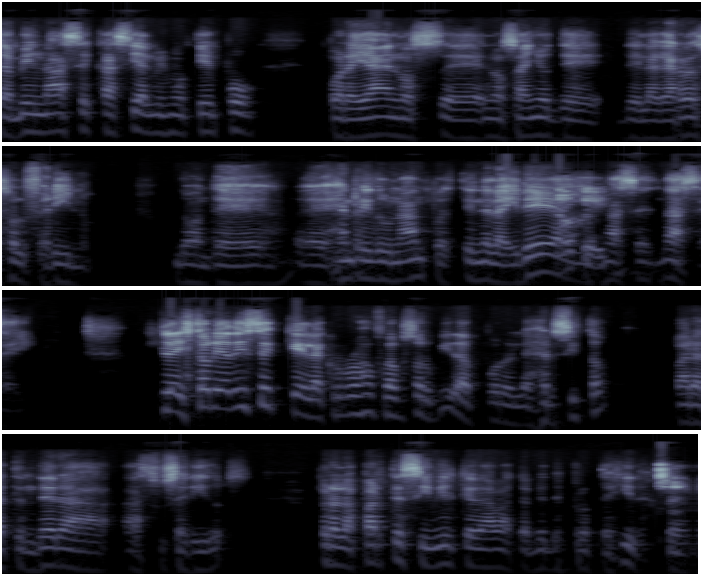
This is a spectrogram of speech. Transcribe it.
también nace casi al mismo tiempo por allá en los, eh, en los años de, de, la guerra de Solferino, donde eh, Henry Dunant pues tiene la idea y nace, nace ahí. La historia dice que la Cruz Roja fue absorbida por el ejército para atender a, a sus heridos, pero la parte civil quedaba también desprotegida. Sí.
